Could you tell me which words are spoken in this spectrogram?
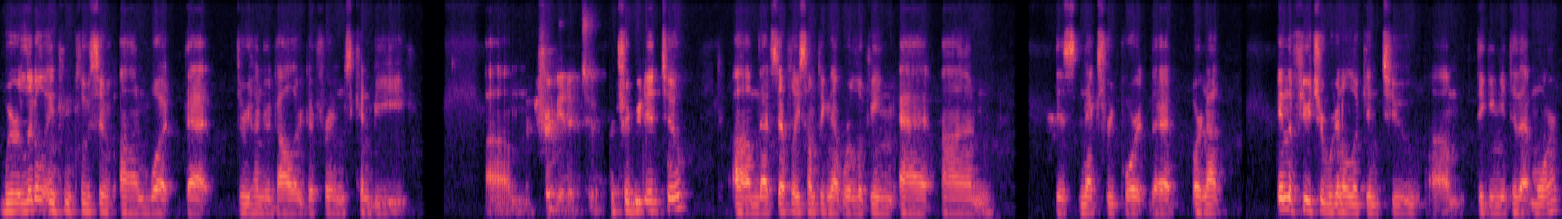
we're a little inconclusive on what that $300 difference can be um, attributed to. attributed to. Um, that's definitely something that we're looking at on this next report that, or not, in the future, we're going to look into um, digging into that more.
